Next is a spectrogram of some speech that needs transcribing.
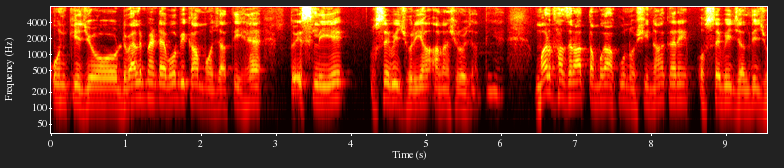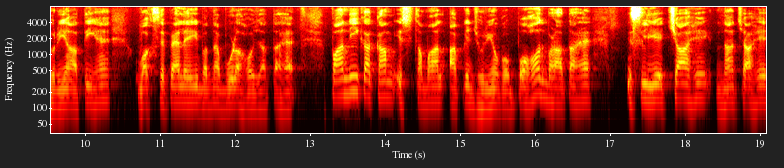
उनकी जो डेवलपमेंट है वो भी कम हो जाती है तो इसलिए उससे भी झुरियाँ आना शुरू हो जाती हैं। मर्द हजरात तम्बाकू नोशी ना करें, उससे भी जल्दी झुरियाँ आती हैं। वक्त से पहले ही बंदा बूढ़ा हो जाता है। पानी का कम इस्तेमाल आपके झुरियों को बहुत बढ़ाता है। इसलिए चाहे ना चाहे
